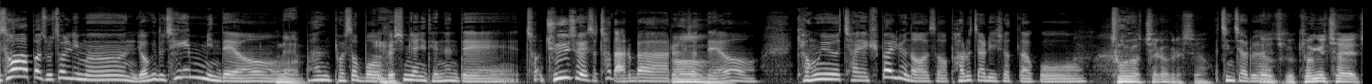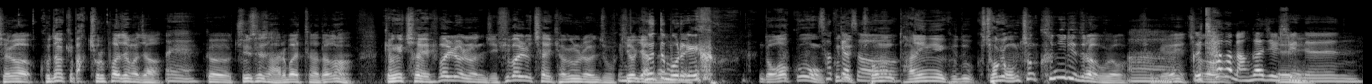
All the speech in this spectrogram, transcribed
서아빠 조설님은 여기도 책임인데요. 네. 한 벌써 뭐 몇십 년이 됐는데 첫- 주유소에서 첫 아르바를 어. 하셨대요. 경유차에 휘발유 넣어서 바로 자르셨다고. 저요, 제가 그랬어요. 진짜로요? 네, 지금 경유차에 제가 고등학교 막 졸업하자마자 네. 그 주유소에서 아르바이트 하다가 경유차에 휘발유를 넣는지 휘발유차에 경유를 넣는지 뭐 기억이 안 나는데 그것도 모르겠고. 넣어갖고 근데. 저는 다행히 그래도 저게 엄청 큰 일이더라고요. 아, 저게 그 차가 망가질 수 예, 있는.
